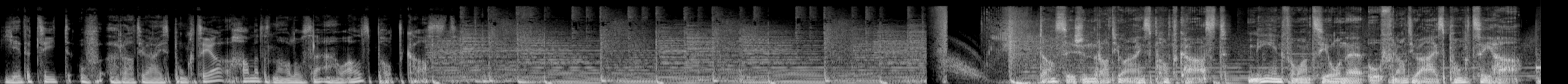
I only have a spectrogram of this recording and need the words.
Jederzeit auf radio1.ch kann man das nachlesen, auch als Podcast. Das ist ein Radio 1 Podcast. Mehr Informationen auf radio1.ch.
